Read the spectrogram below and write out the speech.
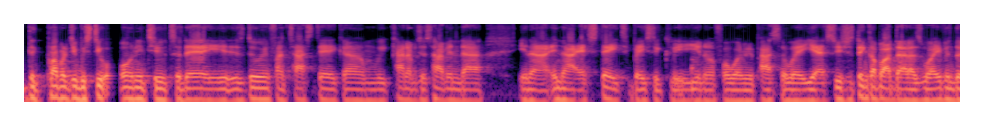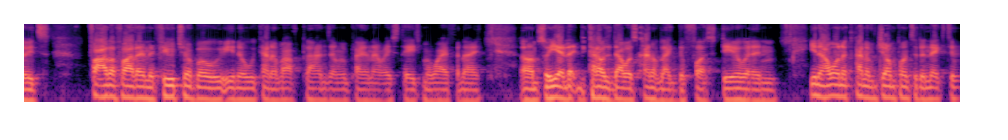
the property we still own it to today is doing fantastic. Um, we kind of just having that in our in our estate, basically, you know, for when we pass away. Yes, you should think about that as well, even though it's father father in the future. But you know, we kind of have plans and we plan our estate, my wife and I. Um, so yeah, that kind of that was kind of like the first deal, and you know, I want to kind of jump onto the next thing,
